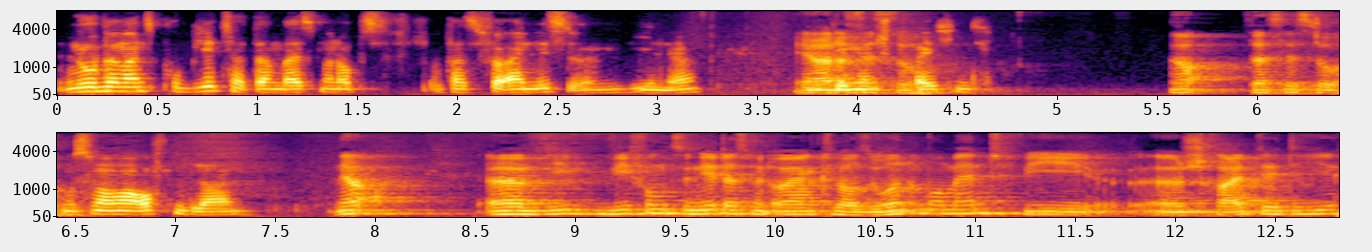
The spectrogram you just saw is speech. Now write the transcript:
nur wenn man es probiert hat, dann weiß man, ob es was für einen ist irgendwie. Ne? Ja, das dementsprechend. ist so. Ja, das ist so. Muss man mal offen bleiben. Ja. Äh, wie, wie funktioniert das mit euren Klausuren im Moment? Wie äh, schreibt ihr die?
